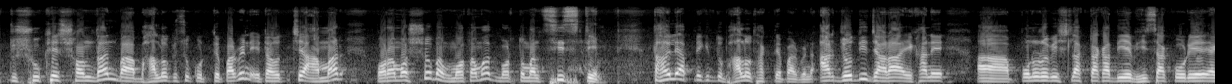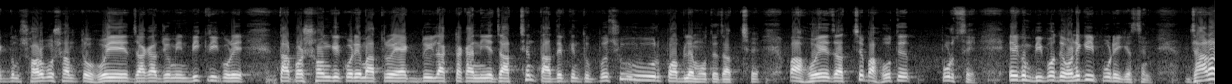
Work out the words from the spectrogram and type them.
একটু সুখের সন্ধান বা ভালো কিছু করতে পারবেন। এটা হচ্ছে আমার পরামর্শ এবং মতামত, বর্তমান সিস্টেম। তাহলে আপনি কিন্তু ভালো থাকতে পারবেন। আর যদি যারা এখানে পনেরো বিশ লাখ টাকা দিয়ে ভিসা করে একদম সর্বশান্ত হয়ে জায়গা জমিন বিক্রি করে, তারপর সঙ্গে করে মাত্র এক দুই লাখ টাকা নিয়ে যাচ্ছেন, তাদের কিন্তু প্রচুর প্রবলেম হতে যাচ্ছে বা হয়ে যাচ্ছে বা হতে পড়ছে। এরকম বিপদে অনেকেই পড়ে গেছেন। যারা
